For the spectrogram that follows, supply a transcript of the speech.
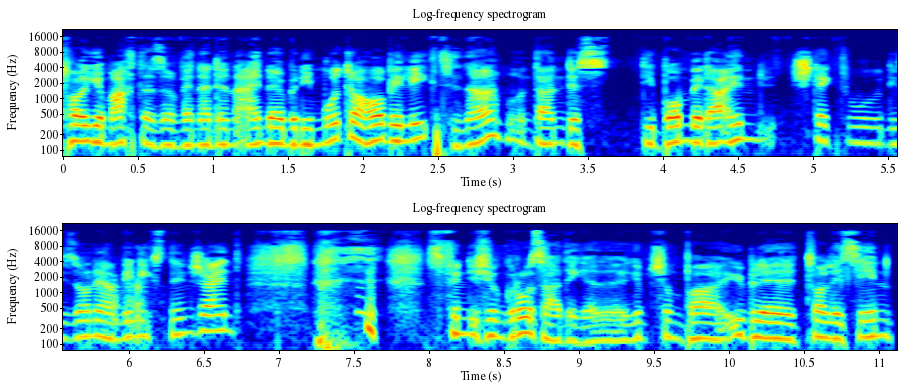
toll gemacht, also wenn er den einen da über die Motorhaube legt, ne, und dann das die Bombe dahin steckt, wo die Sonne am wenigsten hinscheint. das finde ich schon großartig. Also da gibt schon ein paar üble, tolle Szenen.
